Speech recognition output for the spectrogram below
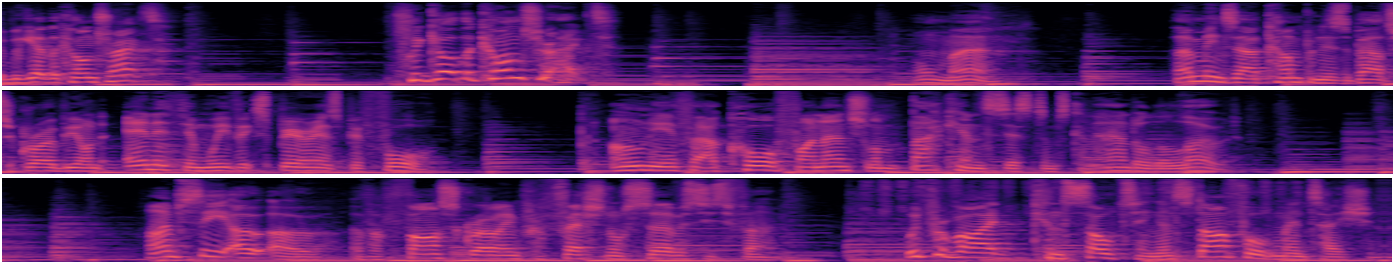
Did we get the contract? We got the contract! Oh man. That means our company is about to grow beyond anything we've experienced before. But only if our core financial and back-end systems can handle the load. I'm COO of a fast-growing professional services firm. We provide consulting and staff augmentation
